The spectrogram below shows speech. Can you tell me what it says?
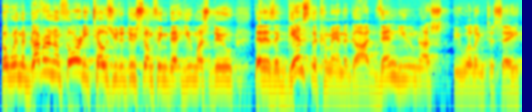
But when the government authority tells you to do something that you must do that is against the command of God, then you must be willing to say,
